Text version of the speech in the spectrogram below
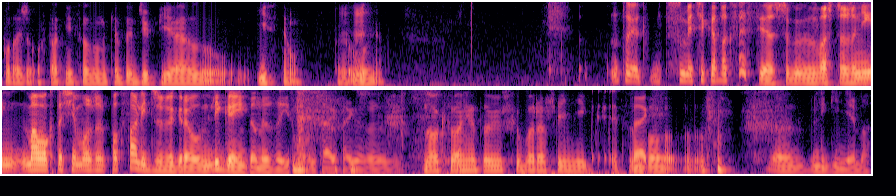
bodajże ostatni sezon, kiedy GPL istniał tak Mhm. ogólnie. No to w sumie ciekawa kwestia, zwłaszcza, że nie, mało kto się może pochwalić, że wygrał Ligę Indonezyjską, tak? Także No aktualnie to już chyba raczej nikt, tak, bo no, ligi nie ma.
